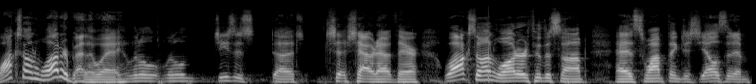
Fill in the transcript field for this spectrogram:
walks on water by the way. Little little jesus uh, sh- shout out there. Walks on water through the swamp as swamp thing just yells at him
